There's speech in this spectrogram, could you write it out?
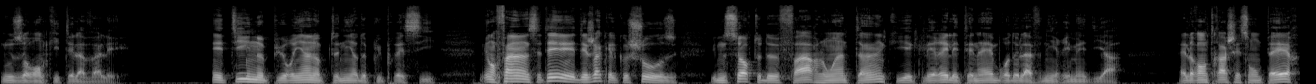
nous aurons quitté la vallée. Etty ne put rien obtenir de plus précis. Mais enfin, c'était déjà quelque chose, une sorte de phare lointain qui éclairait les ténèbres de l'avenir immédiat. Elle rentra chez son père,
